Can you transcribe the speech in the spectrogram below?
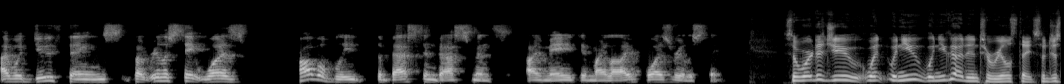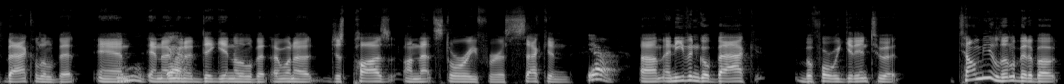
I would do things, but real estate was probably the best investments I made in my life was real estate. So where did you when when you when you got into real estate? So just back a little bit, and mm, and I'm yeah. going to dig in a little bit. I want to just pause on that story for a second. Yeah. Um, and even go back before we get into it. Tell me a little bit about.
